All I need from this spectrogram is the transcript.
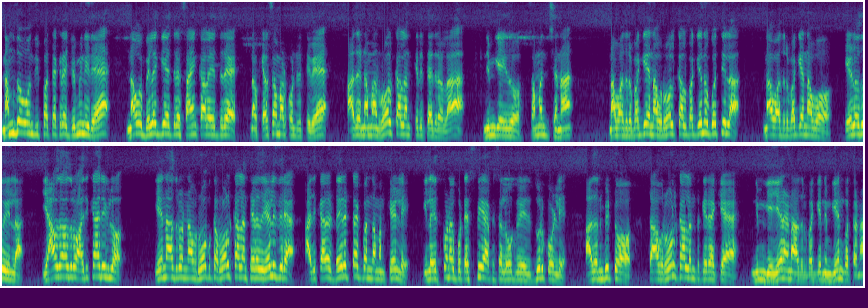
ನಮ್ಮದು ಒಂದು ಇಪ್ಪತ್ತು ಎಕರೆ ಜಮೀನಿದೆ. ನಾವು ಬೆಳಗ್ಗೆ ಇದ್ರೆ ಸಾಯಂಕಾಲ ಇದ್ರೆ ನಾವು ಕೆಲಸ ಮಾಡ್ಕೊಂಡಿರ್ತೀವಿ. ಆದರೆ ನಮ್ಮ ರೋಲ್ ಕಾಲ್ ಅಂತ ಕರಿತಾ ಇದ್ರಲ್ಲ, ನಿಮಗೆ ಇದು ಸಂಬಂಧಿಸನ ನಾವು ಅದ್ರ ಬಗ್ಗೆ, ನಾವು ರೋಲ್ ಕಾಲ್ ಬಗ್ಗೆನೂ ಗೊತ್ತಿಲ್ಲ. ನಾವು ಅದ್ರ ಬಗ್ಗೆ ನಾವು ಹೇಳೋದೂ ಇಲ್ಲ. ಯಾವುದಾದ್ರೂ ಅಧಿಕಾರಿಗಳು ಏನಾದರೂ ನಾವು ರೋಲ್ ರೋಲ್ ಕಾಲ್ ಅಂತ ಹೇಳೋದು ಹೇಳಿದ್ರೆ, ಅಧಿಕಾರಿ ಡೈರೆಕ್ಟಾಗಿ ಬಂದು ನಮ್ಮನ್ನು ಕೇಳಲಿ ಇಲ್ಲ ಎತ್ಕೊಂಡೋಗ್ಬಿಟ್ಟು ಎಸ್ ಪಿ ಆಫೀಸಲ್ಲಿ ಹೋಗಿ ದೂರು ಕೊಡ್ಲಿ. ಅದನ್ನು ಬಿಟ್ಟು ತಾವು ರೋಲ್ ಕಾಲ್ ಅಂತ ಕರೆಯೋಕ್ಕೆ ನಿಮಗೆ ಏನಣ್ಣ ಅದ್ರ ಬಗ್ಗೆ ನಿಮ್ಗೆ ಏನು ಗೊತ್ತಣ್ಣ?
